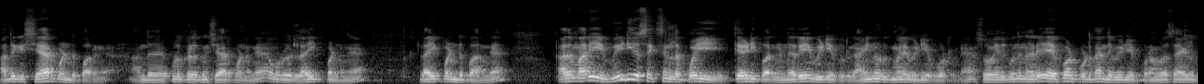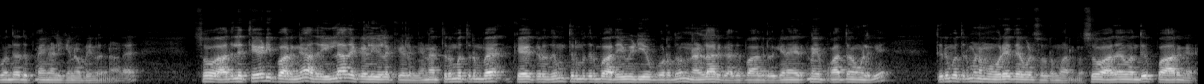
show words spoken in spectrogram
அதுக்கு ஷேர் பண்ணிட்டு பாருங்கள் அந்த குழுக்களுக்கும் ஷேர் பண்ணுங்கள் ஒரு லைக் பண்ணுங்கள் லைக் பண்ணிட்டு பாருங்கள் அது மாதிரி வீடியோ செக்ஷனில் போய் தேடி பாருங்கள் நிறைய வீடியோ இருக்குது ஐநூறுக்கு மேலே வீடியோ போட்டிருக்கேன். ஸோ இதுக்கு வந்து நிறைய எஃபோர்ட் போட்டு தான் இந்த வீடியோ போகிறோம் விவசாயிகளுக்கு வந்து அது பயனளிக்கணும் அப்படின்றதுனால. ஸோ அதில் தேடி பாருங்கள் அதில் இல்லாத கேள்விகளை கேளுங்க. நான் திரும்ப திரும்ப கேட்குறதும் திரும்ப திரும்ப அதே வீடியோ போகிறதும் நல்லா இருக்காது பார்க்குறதுக்கு ஏன்னா ஏற்கனவே பார்த்தவங்களுக்கு திரும்ப திரும்ப நம்ம ஒரே தகவல் சொல்கிற மாதிரி இருக்கும். ஸோ அதை வந்து பாருங்கள்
